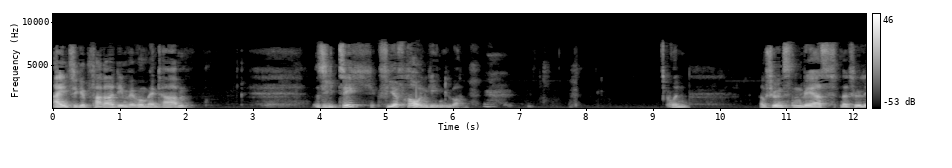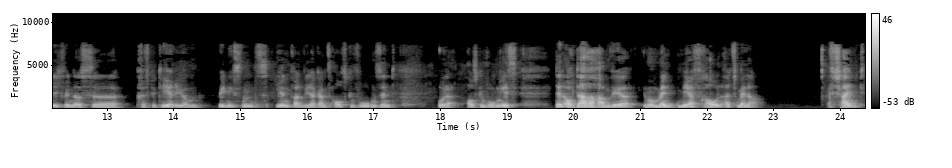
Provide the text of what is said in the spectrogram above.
einzige Pfarrer, den wir im Moment haben, sieht sich vier Frauen gegenüber. Und am schönsten wäre es natürlich, wenn das äh, Presbyterium wenigstens irgendwann wieder ganz ausgewogen sind oder ausgewogen ist. Denn auch da haben wir im Moment mehr Frauen als Männer. Es scheint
